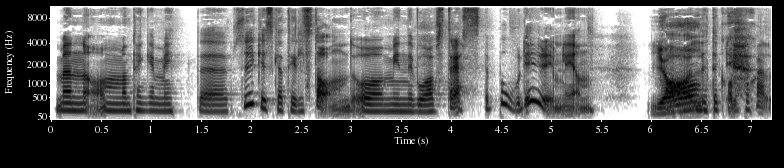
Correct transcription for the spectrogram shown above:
Men om man tänker mitt eh, psykiska tillstånd och min nivå av stress, det borde ju rimligen ja, ha lite koll på själv?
